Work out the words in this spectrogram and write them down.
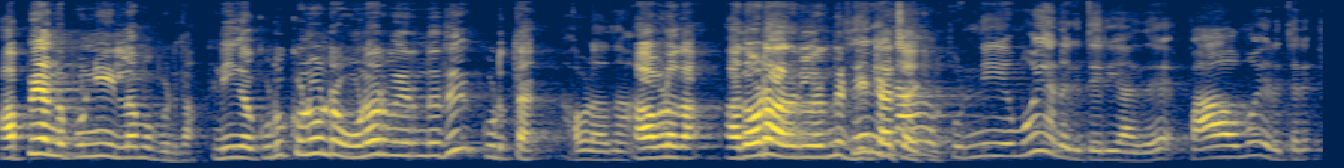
அப்பயே அந்த புண்ணியம் இல்லாம போயிடுதான். நீங்க கொடுக்கணுன்ற உணர்வு இருந்தது கொடுத்தேன். அவ்வளவுதான். அவ்வளவுதான். அதோட அதுல இருந்து சரி, டிட்டாச் ஆகிக்கணும் புண்ணியமும் எனக்கு தெரியாது பாவமும் எனக்கு தெரியும்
